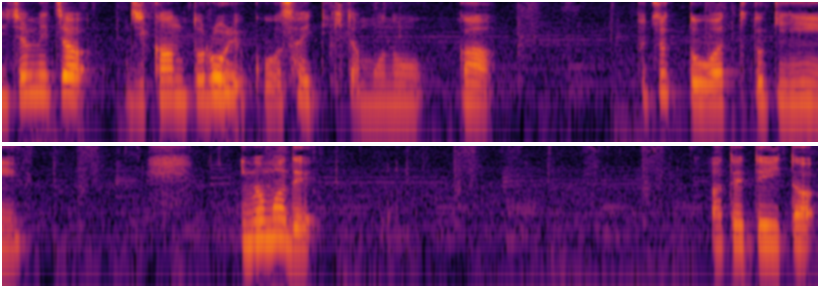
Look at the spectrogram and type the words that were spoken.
めちゃめちゃ時間と労力を割いてきたものがプツッと終わった時に今まで当てていた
